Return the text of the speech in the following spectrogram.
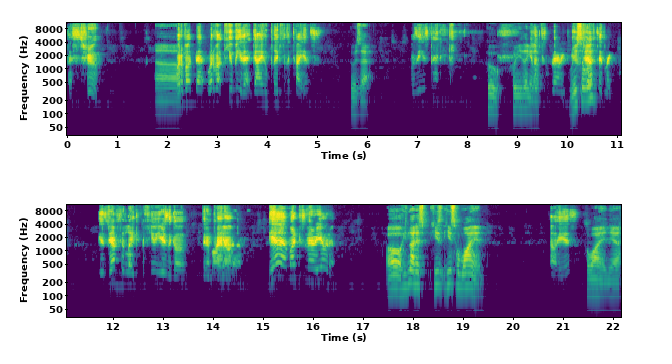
That's true. Uh, what about that? What about QB? That guy who played for the Titans. Who is that? Was he Hispanic? Who? Who are you thinking of? Hispanic. Recently? He was drafted like he was drafted like a few years ago. Didn't pan out. Yeah, Marcus Mariota. Oh, he's not his. He's he's Hawaiian. Oh, he is. Hawaiian, yeah.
